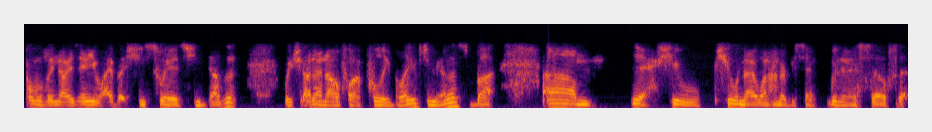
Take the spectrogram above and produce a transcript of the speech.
probably knows anyway, but she swears she doesn't, which I don't know if I fully believe, to be honest. But um, yeah, she'll she'll know 100 percent within herself that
